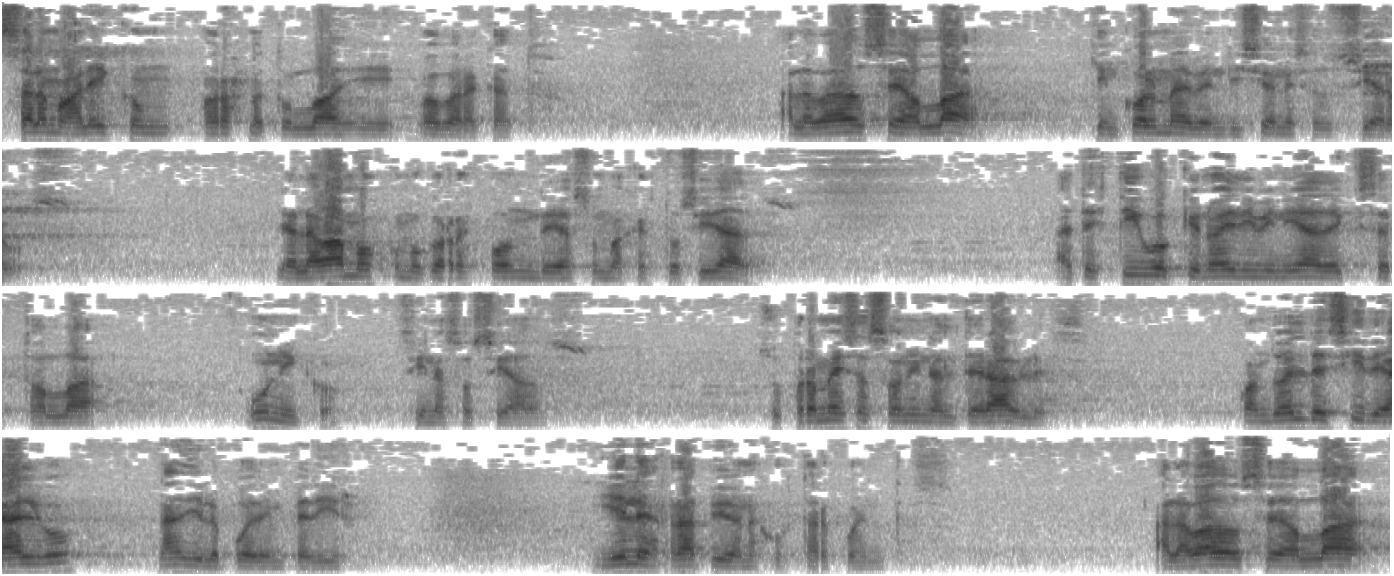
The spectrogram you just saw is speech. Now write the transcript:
Assalamu alaikum wa rahmatullahi wa barakatuh. Alabado sea Allah, quien colma de bendiciones a sus siervos. Le alabamos como corresponde a su majestuosidad. Atestigo que no hay divinidad excepto Allah, único, sin asociados. Sus promesas son inalterables. Cuando Él decide algo, nadie lo puede impedir. Y Él es rápido en ajustar cuentas. Alabado sea Allah,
